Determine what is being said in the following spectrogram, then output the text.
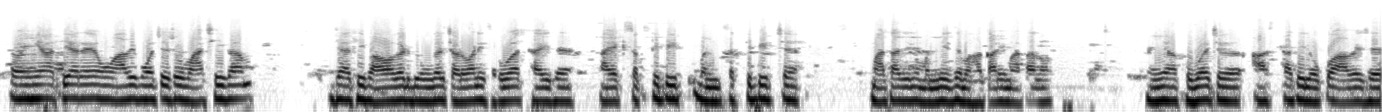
તો અહીંયા અત્યારે હું આવી પહોંચ્યો છું માછી ગામ, જ્યાંથી પાવાગઢ ડુંગર ચડવાની શરૂઆત થાય છે. આ એક શક્તિપીઠ શક્તિપીઠ છે. માતાજીનું મંદિર છે, મહાકાળી માતાનું. અહીંયા ખૂબ જ આસ્થાથી લોકો આવે છે.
